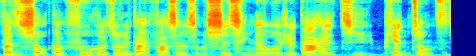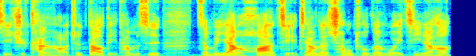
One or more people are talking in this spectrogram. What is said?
分手跟复合中间到底发生了什么事情呢？我觉得大家还是去片中自己去看好，就到底他们是怎么样化解这样的冲突跟危机，然后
